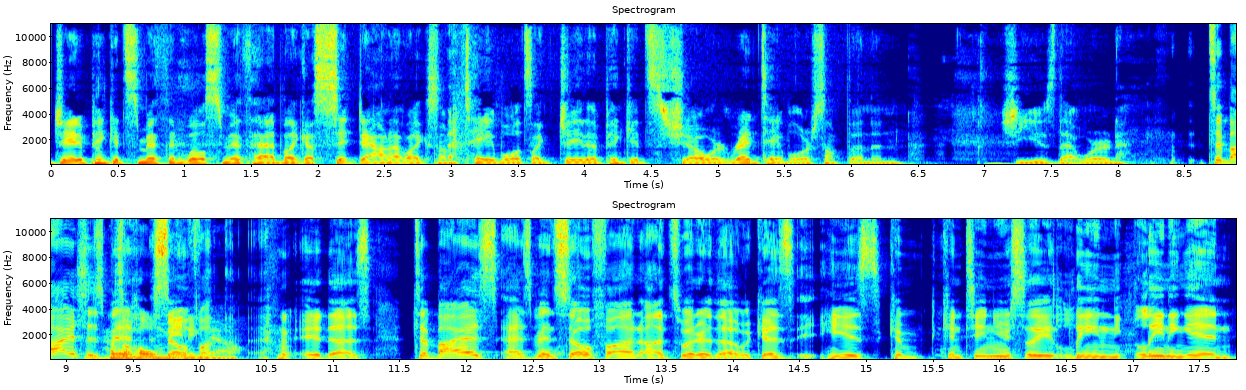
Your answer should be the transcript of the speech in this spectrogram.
Jada Pinkett Smith and Will Smith had like a sit down at like some table. It's like Jada Pinkett's show or Red Table or something, and she used that word. Tobias has, Has a been whole so meaning fun. now. it does. Tobias has been so fun on Twitter though because he is com- continuously lean- leaning in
